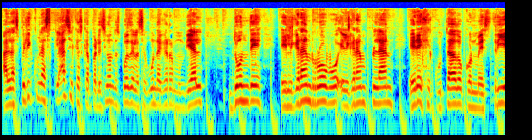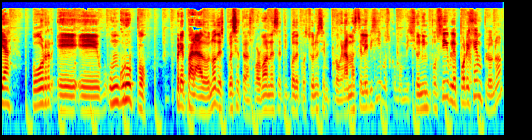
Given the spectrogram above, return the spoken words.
a las películas clásicas que aparecieron después de la Segunda Guerra Mundial, donde el gran robo, el gran plan era ejecutado con maestría por eh, eh, un grupo preparado, ¿no? Después se transformaron este tipo de cuestiones en programas televisivos, como Misión Imposible, por ejemplo, ¿no?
